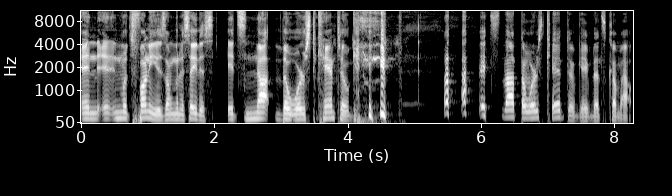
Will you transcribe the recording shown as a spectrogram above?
and and what's funny is I'm gonna say this. It's not the worst Kanto game. it's not the worst Kanto game that's come out.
